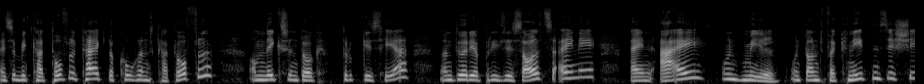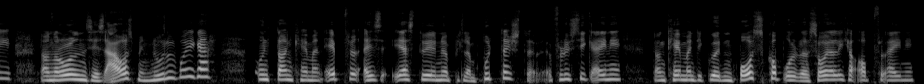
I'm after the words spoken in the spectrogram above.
Also mit Kartoffelteig, da kochen sie Kartoffel. Am nächsten Tag drücke ich es her. Dann tue ich eine Prise Salz rein, ein Ei und Mehl. Und dann verkneten sie es schön. Dann rollen sie es aus mit Nudelwolger. Und dann kommen Äpfel. Also erst tue ich noch ein bisschen Butter flüssig rein. Dann kommen die guten Boskop oder säuerlicher Apfel rein.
